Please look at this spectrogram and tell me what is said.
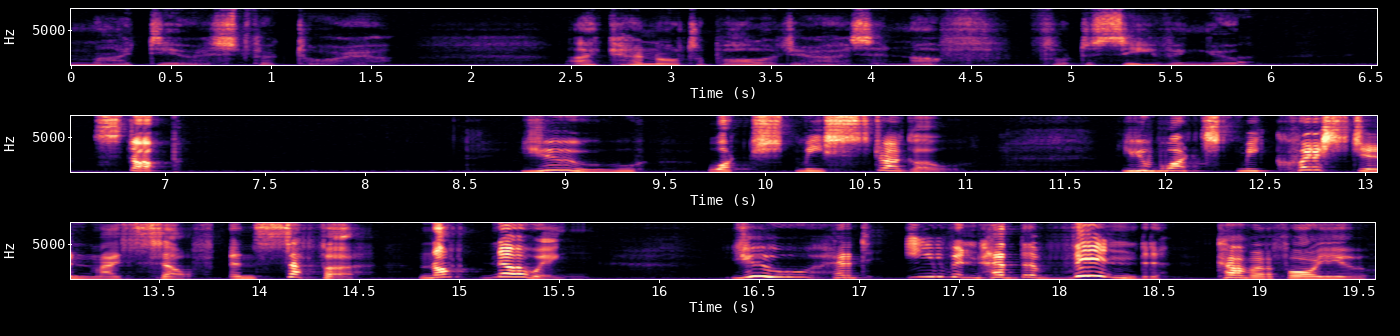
My dearest Victoria, I cannot apologize enough for deceiving you. Stop! You watched me struggle. You watched me question myself and suffer, not knowing. You had even had the wind cover for you.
